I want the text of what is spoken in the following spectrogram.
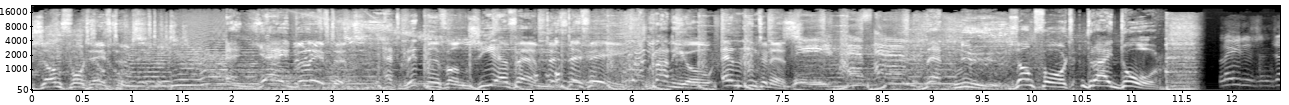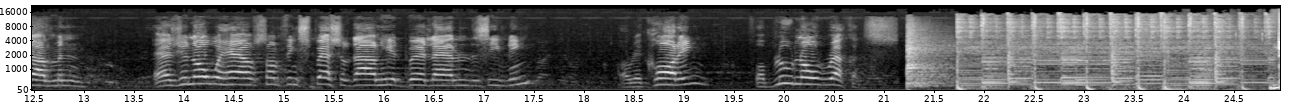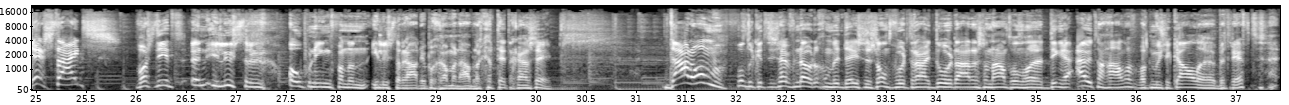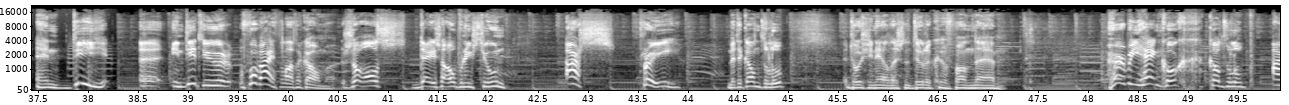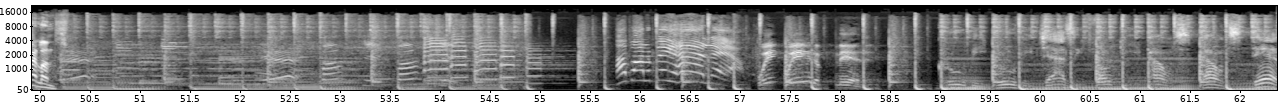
Zandvoort heeft het. En jij beleeft het. Het ritme van ZFM op tv, radio en internet. ZFM. Met nu. Zandvoort draait door. Ladies and gentlemen, as you know we have something special down here at Birdland this evening. A recording for Blue Note Records. Destijds was dit een illustre opening van een illustre radioprogramma, namelijk Getetter aan Zee. Daarom vond ik het eens even nodig om met deze Zandvoort draait door daar eens een aantal uh, dingen uit te halen, wat muzikaal uh, betreft. En die uh, in dit uur voorbij te laten komen. Zoals deze openingstune Ars 3 met de Cantaloupe. Het origineel is natuurlijk van Herbie Hancock, Cantaloupe Island.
